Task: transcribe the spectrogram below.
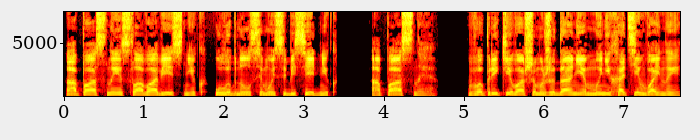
Опасные слова, Вестник, улыбнулся мой собеседник. Опасные. Вопреки вашим ожиданиям, мы не хотим войны.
